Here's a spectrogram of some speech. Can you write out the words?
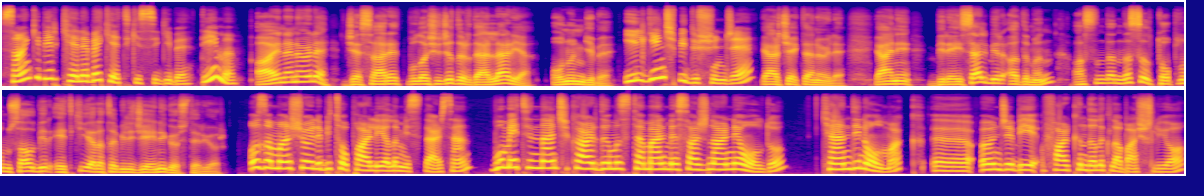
Sanki bir kelebek etkisi gibi, değil mi? Aynen öyle. Cesaret bulaşıcıdır derler ya, onun gibi. İlginç bir düşünce. Gerçekten öyle. Yani bireysel bir adımın aslında nasıl toplumsal bir etki yaratabileceğini gösteriyor. O zaman şöyle bir toparlayalım istersen. Bu metinden çıkardığımız temel mesajlar ne oldu? Kendin olmak e, önce bir farkındalıkla başlıyor.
